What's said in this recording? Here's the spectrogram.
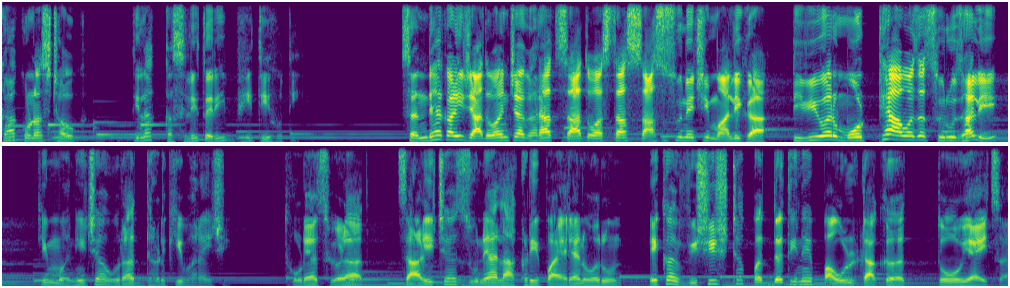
का कुणास ठाऊक तिला कसली तरी भीती होती. संध्याकाळी जाधवांच्या घरात सात वाजता सासूसुनेची मालिका टीव्हीवर मोठ्या आवाजात सुरू झाली की मनीच्या उरात धडकी भरायची. थोड्याच वेळात चाळीच्या जुन्या लाकडी पायऱ्यांवरून एका विशिष्ट पद्धतीने पाऊल टाकत तो यायचा.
